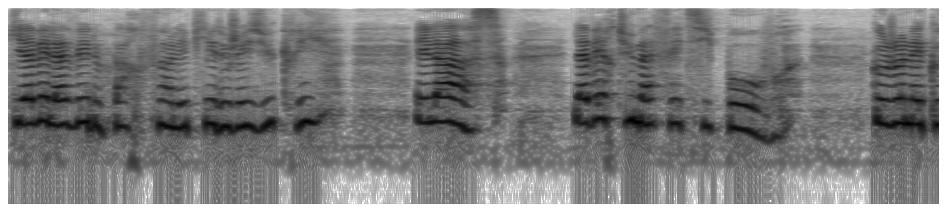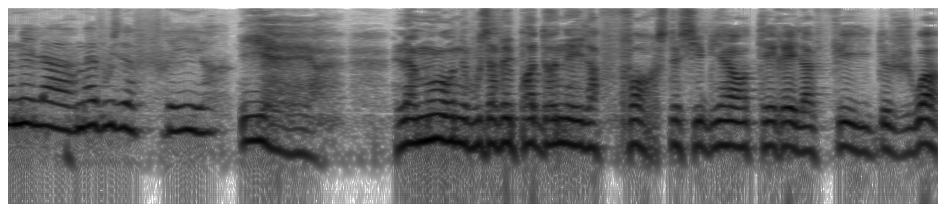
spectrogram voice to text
qui avait lavé de parfum les pieds de Jésus-Christ. Hélas, la vertu m'a faite si pauvre que je n'ai que mes larmes à vous offrir. Hier, L'amour ne vous avait pas donné la force de si bien enterrer la fille de joie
